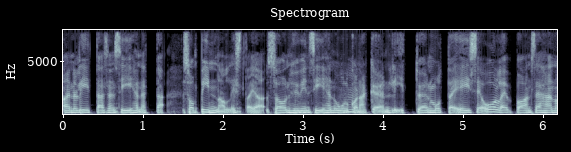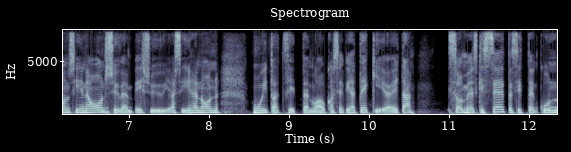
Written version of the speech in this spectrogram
aina liittää sen siihen, että se on pinnallista ja se on hyvin siihen ulkonäköön liittyen, mutta ei se ole, vaan sehän on, siinä on syvempi syy ja siihen on muita sitten laukaisevia tekijöitä se on myöskin se, että sitten kun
